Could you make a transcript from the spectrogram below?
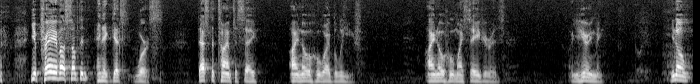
you pray about something and it gets worse. That's the time to say, I know who I believe. I know who my Savior is. Are you hearing me? You know,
